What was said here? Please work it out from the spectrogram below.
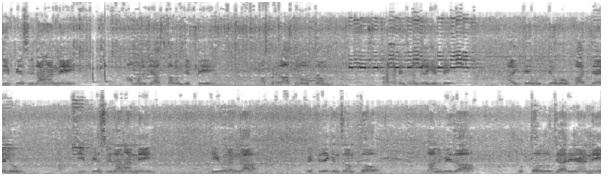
జీపీఎస్ విధానాన్ని అమలు చేస్తామని చెప్పి అప్పటి రాష్ట్ర ప్రభుత్వం ప్రకటించడం జరిగింది. అయితే ఉద్యోగ ఉపాధ్యాయులు జీపీఎస్ విధానాన్ని తీవ్రంగా వ్యతిరేకించడంతో దాని మీద ఉత్తర్వులు జారీ చేయడాన్ని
